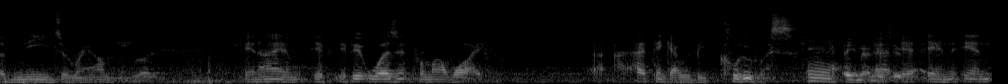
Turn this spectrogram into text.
of needs around me. Right. And I am, if, if it wasn't for my wife, I, I think I would be clueless. Mm. Amen, me Uh, too. And, and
